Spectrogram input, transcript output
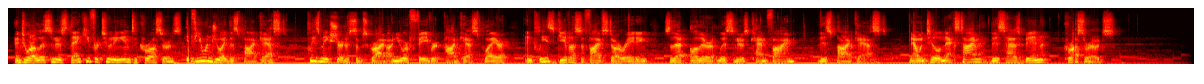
And to our listeners, thank you for tuning in to Crossroads. If you enjoyed this podcast, please make sure to subscribe on your favorite podcast player and please give us a five star rating so that other listeners can find this podcast. Now, until next time, this has been Crossroads.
